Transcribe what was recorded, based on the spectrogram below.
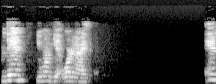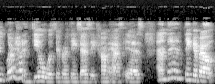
Then you want to get organized and learn how to deal with different things as they come as is. And then think about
